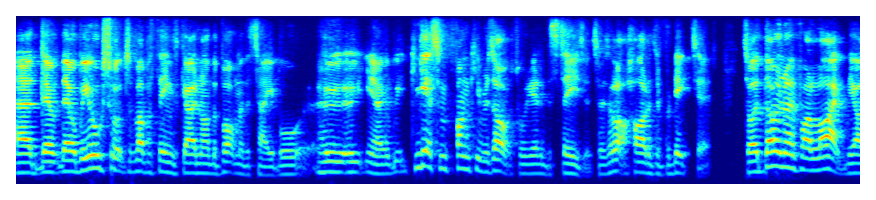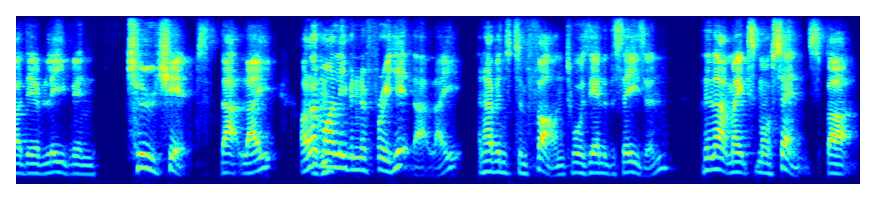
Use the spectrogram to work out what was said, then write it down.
Uh, there, there'll be all sorts of other things going on at the bottom of the table. Who, who, you know, we can get some funky results toward the end of the season, so it's a lot harder to predict it. So I don't know if I like the idea of leaving two chips that late. I don't mm-hmm. mind leaving a free hit that late and having some fun towards the end of the season. I think that makes more sense. But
